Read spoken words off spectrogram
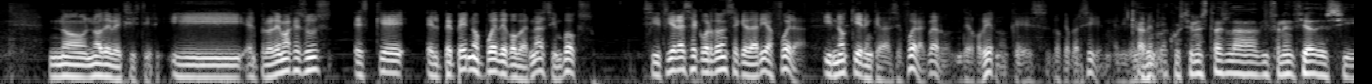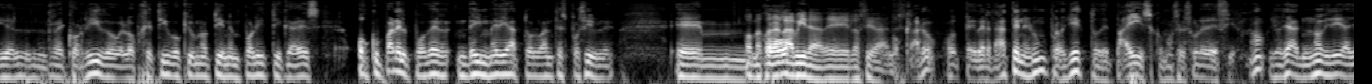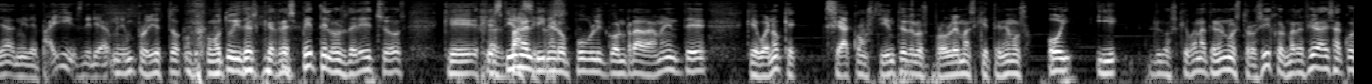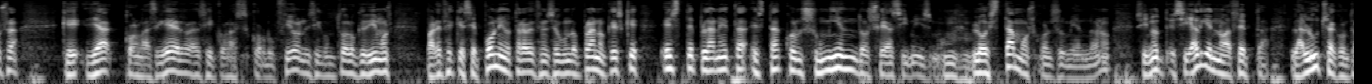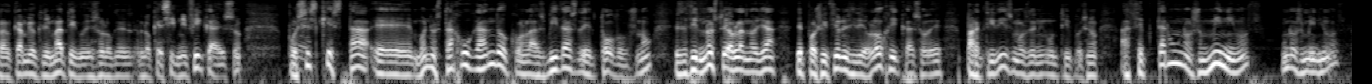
no, no debe existir. Y el problema, Jesús, es que el PP no puede gobernar sin Vox si hiciera ese cordón se quedaría fuera. Y no quieren quedarse fuera, claro, del gobierno, que es lo que persiguen, evidentemente. Claro, la cuestión esta es la diferencia de si el recorrido, el objetivo que uno tiene en política es ocupar el poder de inmediato lo antes posible. Em, o mejorar la vida de los ciudadanos. claro, o de verdad tener un proyecto de país, como se suele decir, ¿no? Yo ya no diría ya ni de país, diría un proyecto, como tú dices, que respete los derechos, que gestione el dinero público honradamente, que bueno, que sea consciente de los problemas que tenemos hoy y los que van a tener nuestros hijos. Me refiero a esa cosa que ya con las guerras y con las corrupciones y con todo lo que vimos parece que se pone otra vez en segundo plano, que es que este planeta está consumiéndose a sí mismo. Lo estamos consumiendo, ¿no? Si, no, si alguien no acepta la lucha contra el cambio climático y eso lo que, lo que significa eso, pues es que está, eh, bueno, está jugando con las vidas de todos, ¿no? Es decir, no estoy hablando ya de posiciones ideológicas o de partidismos de ningún tipo, sino aceptar unos mínimos, unos mínimos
